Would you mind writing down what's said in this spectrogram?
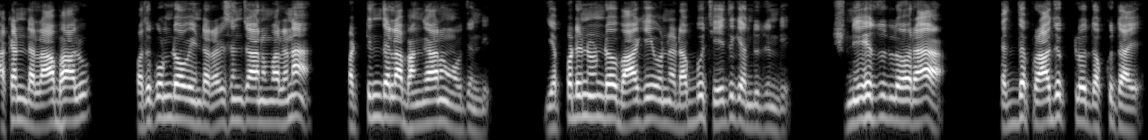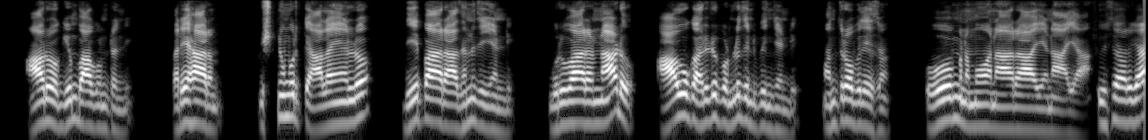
అఖండ లాభాలు పదకొండవ ఇంట రవి సంచారం వలన పట్టిందలా బంగారం అవుతుంది. ఎప్పటి నుండో బాకీ ఉన్న డబ్బు చేతికి అందుతుంది. స్నేహితుల ద్వారా పెద్ద ప్రాజెక్టులు దక్కుతాయి. ఆరోగ్యం బాగుంటుంది. పరిహారం. విష్ణుమూర్తి ఆలయంలో దీపారాధన చేయండి. గురువారం నాడు ఆవుకు అరటి పండ్లు తినిపించండి. మంత్రోపదేశం. ఓం నమో నారాయణాయ. చూసారుగా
